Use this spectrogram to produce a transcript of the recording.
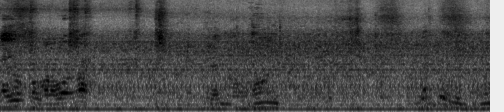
sa'yo, kawawa ka. Ganon. Matulog mo.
